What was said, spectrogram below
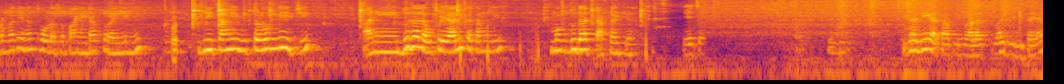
मी मध्ये ना थोडंसं पाणी टाकू राहिले मी. ही चांगली वितळून घ्यायची. आणि दुधाला उकळी आली का चांगली? मग दुधात टाकायचं. याच्यात झाली आता आपली वालाची भाजी तयार.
